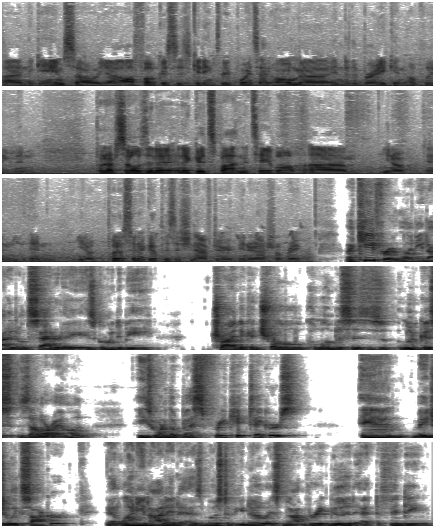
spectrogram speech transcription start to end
uh, in the game. So yeah, all focus is getting three points at home uh, into the break, and hopefully we can put ourselves in a, in a good spot in the table. Um, you know, and and you know put us in a good position after international break. A key for Atlanta United on Saturday is going to be trying to control Columbus's Lucas Zelarayan. He's one of the best free kick takers in Major League Soccer. Atlanta United, as most of you know, is not very good at defending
